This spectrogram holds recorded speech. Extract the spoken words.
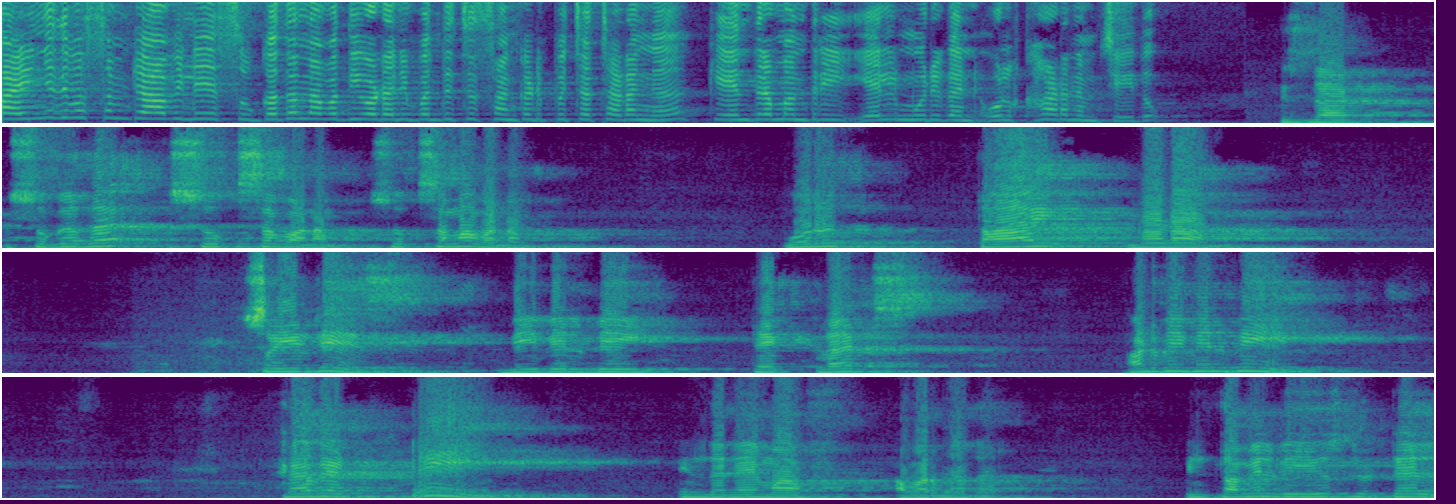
കഴിഞ്ഞ ദിവസം രാവിലെ സുഗത നവതിയോടനുബന്ധിച്ച് സംഘടിപ്പിച്ച ചടങ്ങ് കേന്ദ്രമന്ത്രി എൽ മുരുകൻ ഉദ്ഘാടനം ചെയ്തു. സുഗത ഒരു തായ് നടാം. So it is we will be take pledge and we will be have a tree in the name of our mother in tamil we used to tell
